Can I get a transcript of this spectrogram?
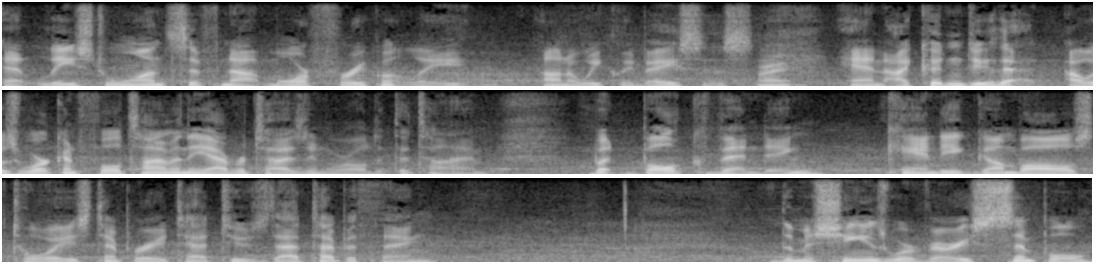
at least once, if not more frequently, on a weekly basis. Right. And I couldn't do that. I was working full time in the advertising world at the time. But bulk vending, candy, gumballs, toys, temporary tattoos, that type of thing, the machines were very simple.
